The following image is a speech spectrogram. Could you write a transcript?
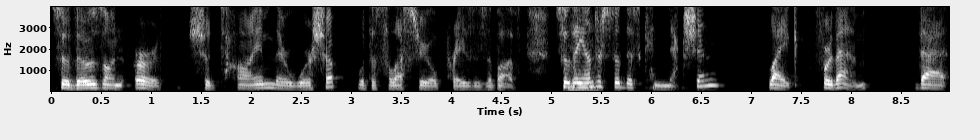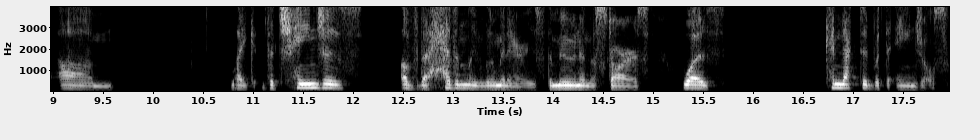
So those on earth should time their worship with the celestial praises above. So they Mhm. understood this connection, like for them, that um, like the changes of the heavenly luminaries, the moon and the stars, was connected with the angels.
